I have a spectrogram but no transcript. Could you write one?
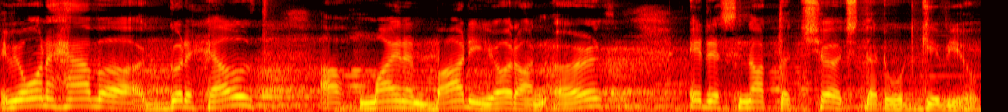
if you want to have a good health of mind and body here on earth, it is not the church that would give you.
